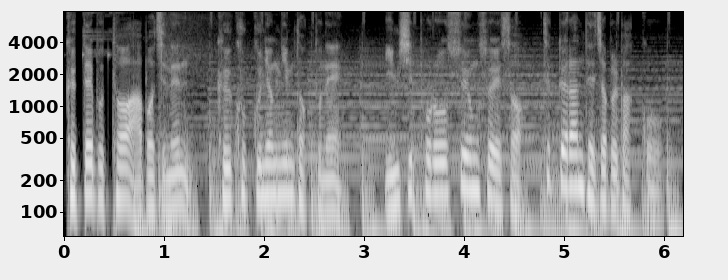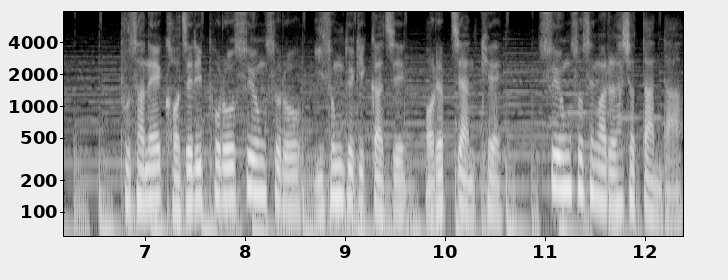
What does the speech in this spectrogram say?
그때부터 아버지는 그 국군 형님 덕분에 임시포로 수용소에서 특별한 대접을 받고 부산의 거제리 포로 수용소로 이송되기까지 어렵지 않게 수용소 생활을 하셨다 한다.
